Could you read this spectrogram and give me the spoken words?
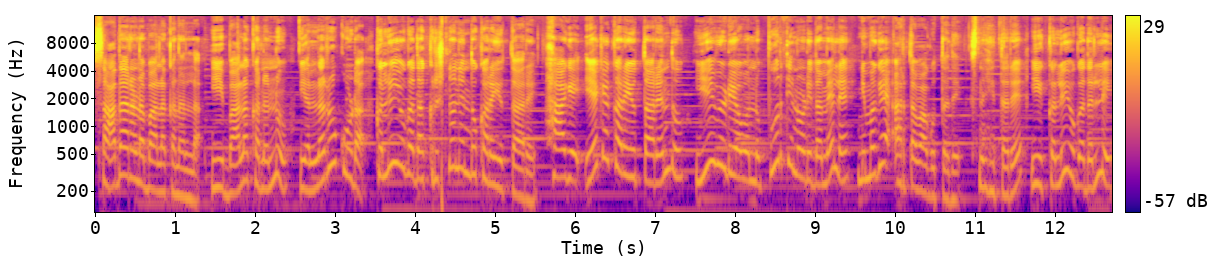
ಸಾಧಾರಣ ಬಾಲಕನಲ್ಲ. ಈ ಬಾಲಕನನ್ನು ಎಲ್ಲರೂ ಕೂಡ ಕಲಿಯುಗದ ಕೃಷ್ಣನೆಂದು ಕರೆಯುತ್ತಾರೆ. ಹಾಗೆ ಏಕೆ ಕರೆಯುತ್ತಾರೆಂದು ಈ ವಿಡಿಯೋವನ್ನು ಪೂರ್ತಿ ನೋಡಿದ ಮೇಲೆ ನಿಮಗೆ ಅರ್ಥವಾಗುತ್ತದೆ. ಸ್ನೇಹಿತರೆ, ಈ ಕಲಿಯುಗದಲ್ಲಿ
